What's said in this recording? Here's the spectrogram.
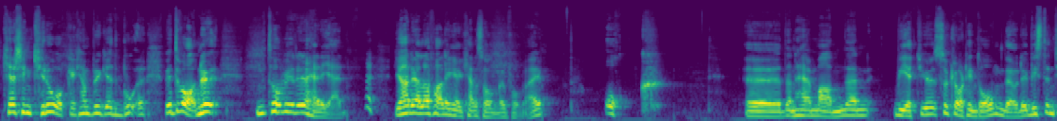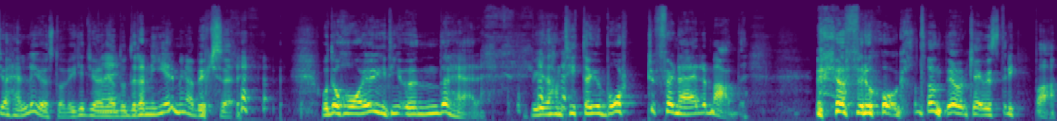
Kanske en kråka kan bygga ett bo... Vet du vad, nu, nu tar vi det här igen. Jag hade i alla fall inga kalsonger på mig. Och eh, den här mannen vet ju såklart inte om det och det visste inte jag heller just då, vilket gör att jag då drar ner mina byxor. Och då har jag ju ingenting under här. Han tittar ju bort förnärmad. Jag har frågat om det är okej att strippa.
